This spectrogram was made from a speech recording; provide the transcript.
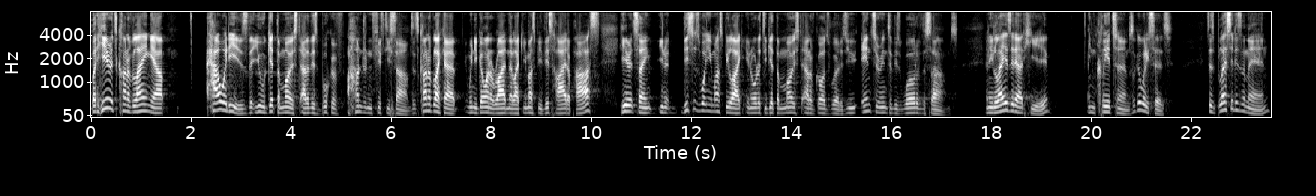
But here it's kind of laying out how it is that you will get the most out of this book of 150 Psalms. It's kind of like a, when you go on a ride and they're like, you must be this high to pass. Here it's saying, you know, this is what you must be like in order to get the most out of God's word as you enter into this world of the Psalms. And he lays it out here in clear terms. Look at what he says. It says, Blessed is the man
